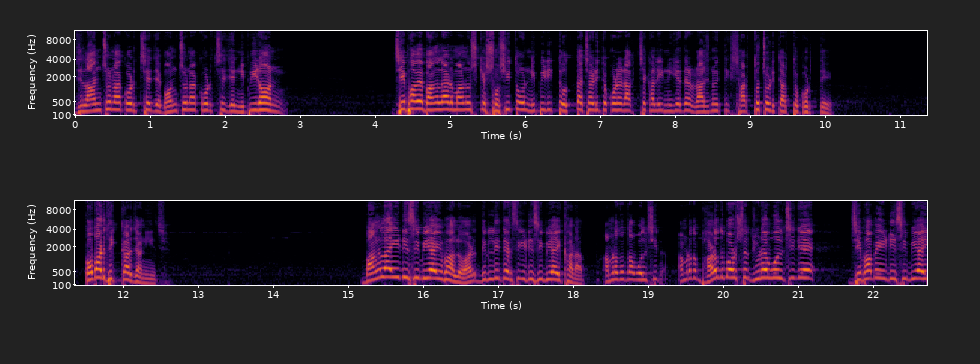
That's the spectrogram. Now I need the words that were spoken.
যে লাঞ্ছনা করছে, যে বঞ্চনা করছে, যে নিপীড়ন, যেভাবে বাংলার মানুষকে শোষিত, নিপীড়িত, অত্যাচারিত করে রাখছে খালি নিজেদের রাজনৈতিক স্বার্থ চরিতার্থ করতে, কবার ধিক্কার জানিয়েছে। বাংলা ইডিসিবিআই ভালো, আর দিল্লিতে ইডিসিবিআই খারাপ। আমরা তো তা বলছি না। আমরা তো ভারতবর্ষে জুড়ে বলছি যে, যেভাবে ইডিসিবিআই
